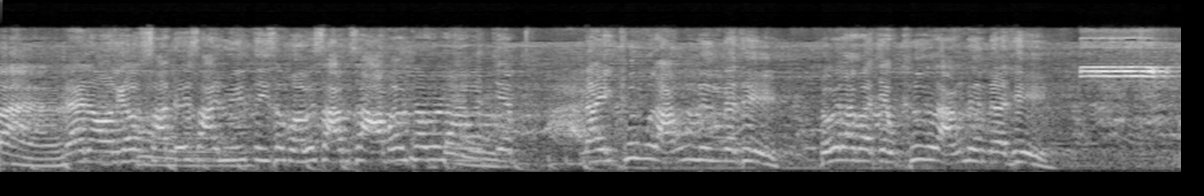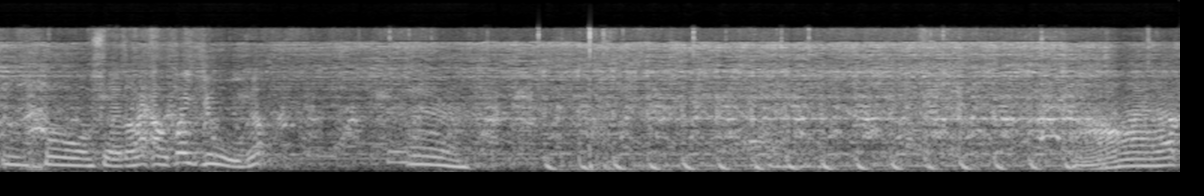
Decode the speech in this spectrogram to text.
อ่าแน่นอนครับซัดด้วยซ้ายลุยตีเสมอไป3 3ครับใช้เวลาบาดเจ็บในครึ่งหลังหนึ่งนาทีใช้เวลาบาดเจ็บครึ่งหลังหนึ่งนาทีโอ้โหเสือน้อยเอาไม่อยู่ครับอืมเอาละครับ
